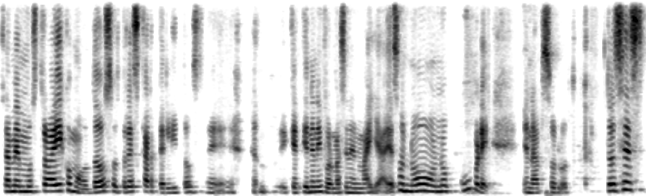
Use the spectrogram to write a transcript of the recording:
sea, me mostró ahí como dos o tres cartelitos que tienen información en maya. Eso no, no cubre en absoluto. Entonces,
